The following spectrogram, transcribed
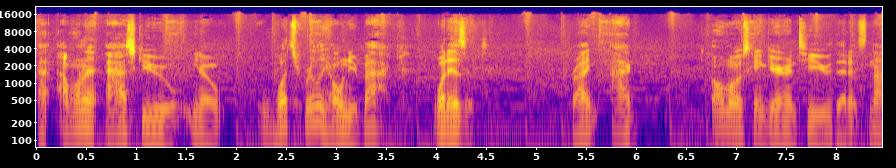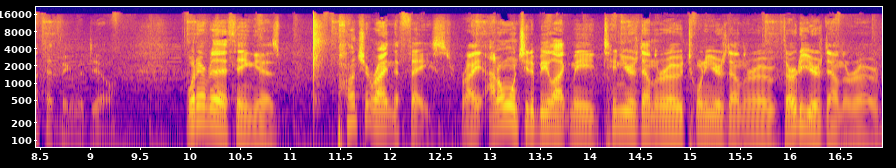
I, I want to ask you, you know, what's really holding you back? What is it, right? I almost can guarantee you that it's not that big of a deal. Whatever that thing is, punch it right in the face, right? I don't want you to be like me 10 years down the road, 20 years down the road, 30 years down the road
